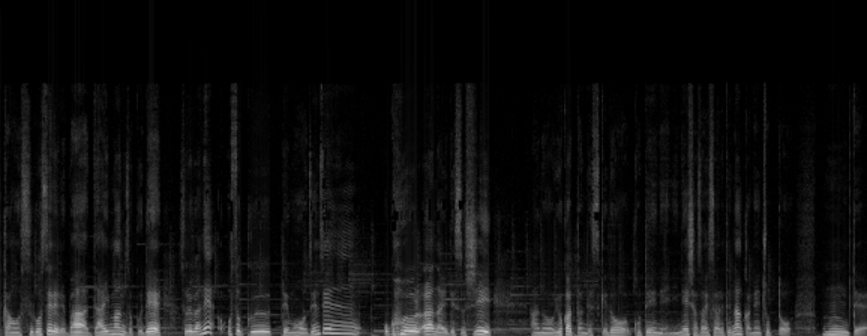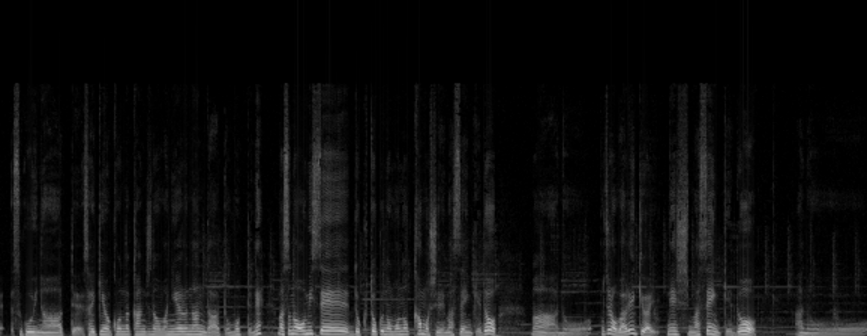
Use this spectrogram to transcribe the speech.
間を過ごせれれば大満足でそれがね遅くても全然怒らないですしあの良かったんですけどご丁寧にね謝罪されてなんかねちょっとうんってすごいなって最近はこんな感じのマニュアルなんだと思ってね、まあ、そのお店独特のものかもしれませんけど、まあ、あのもちろん悪い気はねしませんけどあの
